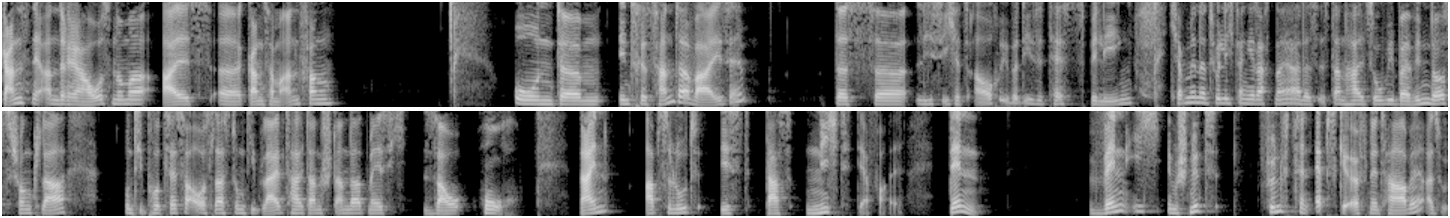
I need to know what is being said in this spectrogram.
ganz eine andere Hausnummer als äh, ganz am Anfang. Und ähm, interessanterweise, das äh, ließ sich jetzt auch über diese Tests belegen. Ich habe mir natürlich dann gedacht, naja, das ist dann halt so wie bei Windows, schon klar. Und die Prozessorauslastung, die bleibt halt dann standardmäßig sau hoch. Nein, absolut ist das nicht der Fall. Denn wenn ich im Schnitt 15 Apps geöffnet habe, also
